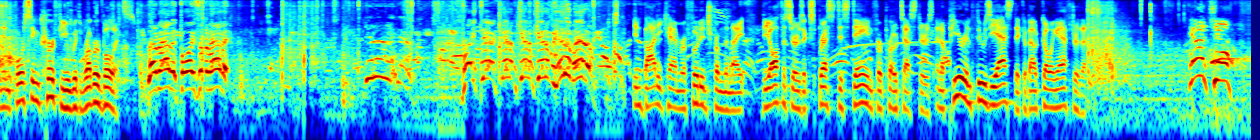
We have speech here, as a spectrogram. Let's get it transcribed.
and enforcing curfew with rubber bullets. Let them have it, boys. Let them have it. Get out of here. Right there. Get him, get him, get him. Hit him, hit him. In body camera footage from the night, the officers express disdain for protesters and appear enthusiastic about going after them. Gotcha!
